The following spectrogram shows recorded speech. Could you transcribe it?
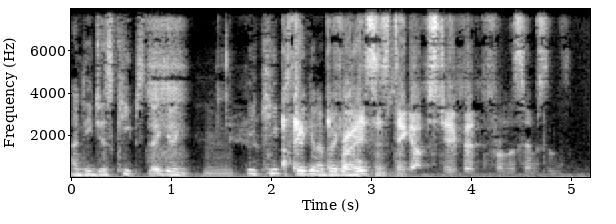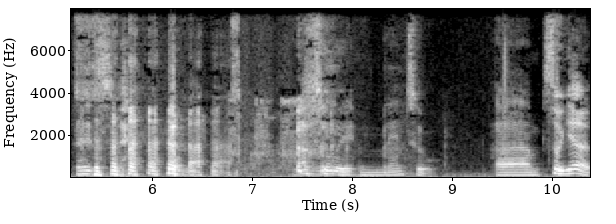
and he just keeps digging. He I keeps think digging a bigger hole. phrase is dig up stupid from The Simpsons. It's absolutely mental. Um, so yeah,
